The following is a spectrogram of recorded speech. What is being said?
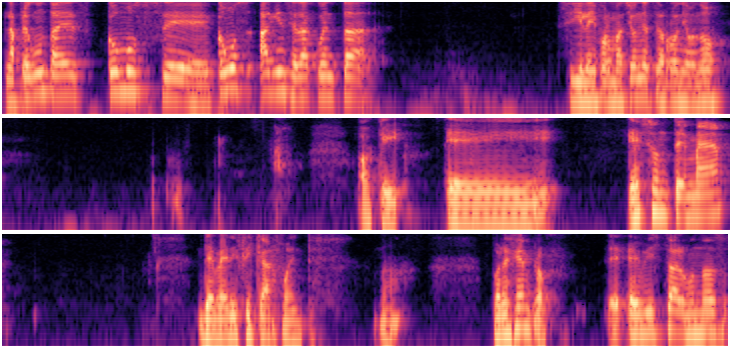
la pregunta es, ¿cómo, se, ¿cómo alguien se da cuenta si la información es errónea o no? Ok. Eh, es un tema de verificar fuentes, ¿no? Por ejemplo, he visto algunos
